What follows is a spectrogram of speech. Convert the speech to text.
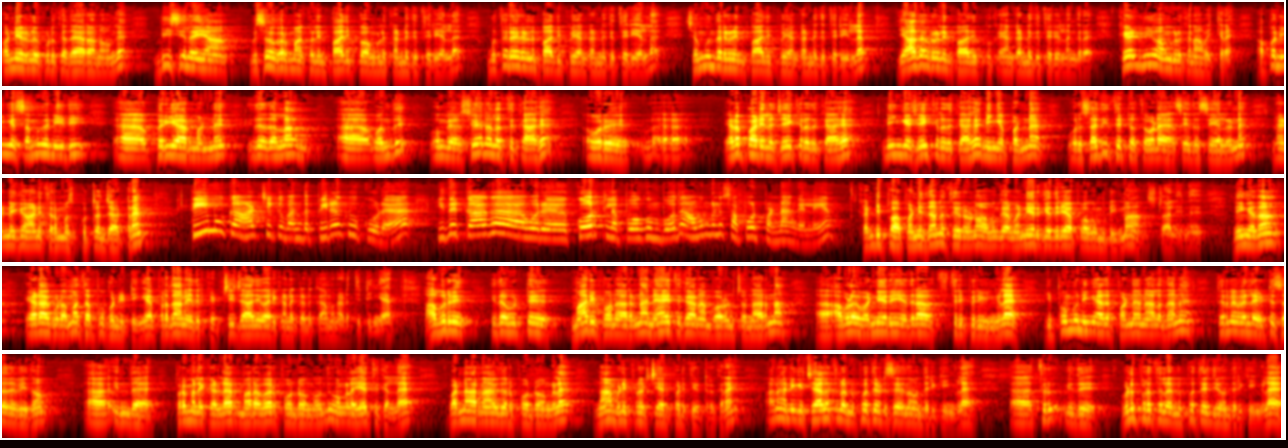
வன்னியர்களுக்கு கொடுக்க தயாரானவங்க. பிசியில் ஏன் விஸ்வகர்மாக்களின் பாதிப்பு அவங்களுக்கு கண்ணுக்கு தெரியல? முத்தரையர்களின் பாதிப்பு என் கண்ணுக்கு தெரியல? செங்குந்தர்களின் பாதிப்பு என் கண்ணுக்கு தெரியல? யாதவர்களின் பாதிப்பு என் கண்ணுக்கு தெரியலங்கிற கேள்வியும் அவங்களுக்கு நான் வைக்கிறேன். அப்போ நீங்கள் சமூக நீதி பெரியார் மண் இது இதெல்லாம் வந்து உங்கள் சுயநலத்துக்காக ஒரு எடப்பாடியில் ஜெயிக்கிறதுக்காக நீங்கள் ஜெயிக்கிறதுக்காக நீங்கள் பண்ண ஒரு சதி திட்டத்தோட செய்த செயல்னு நான் இன்றைக்கும் ஆணித்தரமாக குற்றம் சாட்டுறேன். திமுக ஆட்சிக்கு வந்த பிறகு கூட இதற்காக ஒரு கோர்ட்டில் போகும்போது அவங்களும் சப்போர்ட் பண்ணாங்க இல்லையா? கண்டிப்பாக பண்ணி தானே தீரணும். அவங்க வன்னியருக்கு எதிரியாக போக முடியுமா? ஸ்டாலின். நீங்கள் தான் ஏடா கூடமாக தப்பு பண்ணிட்டீங்க. பிரதான எதிர்க்கட்சி ஜாதிவாரி கணக்கு எடுக்காமல் நடத்திட்டீங்க. அவர் இதை விட்டு மாறி போனாருன்னா நியாயத்துக்காக நான் போகிறேன்னு சொன்னாருன்னா அவ்வளோ வன்னியரையும் எதிராக திருப்பிடுவீங்களே? இப்பவும் நீங்கள் அதை பண்ணனால தானே திருநெல்வேலியில் எட்டு சதவீதம் இந்த பிரமலைக்கல்லர் மறவர் போன்றவங்க வந்து உங்களை ஏற்றுக்கல வண்ணார் நாயுதர் போன்றவங்களை நான் விழிப்புணர்ச்சி ஏற்படுத்திகிட்டு இருக்கிறேன். ஆனால் நீங்கள் சேலத்தில் முப்பத்தெட்டு சதவீதம் வந்திருக்கீங்களே? திரு இது விழுப்புரத்தில் முப்பத்தஞ்சு வந்திருக்கீங்களே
